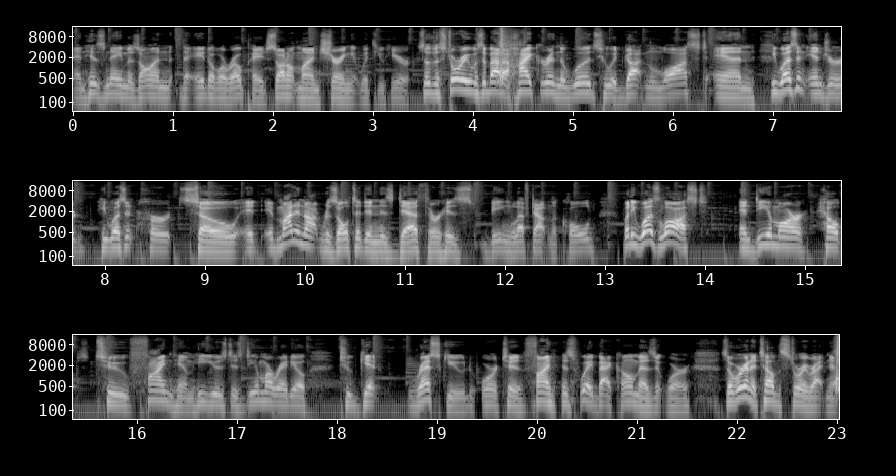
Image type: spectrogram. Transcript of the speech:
and his name is on the ARRL page, so I don't mind sharing it with you here. So the story was about a hiker in the woods who had gotten lost, and he wasn't injured, he wasn't hurt, so it, it might have not resulted in his death or his being left out in the cold, but he was lost, and DMR helped to find him. He used his DMR radio to get rescued or to find his way back home, as it were. So we're going to tell the story right now.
